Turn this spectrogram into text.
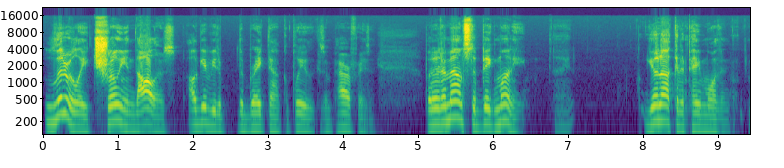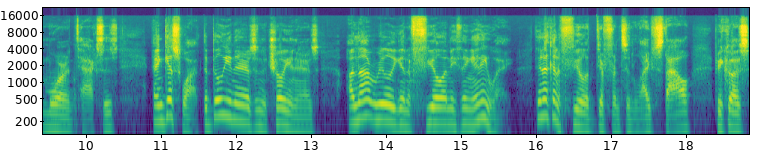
literally trillion dollars. I'll give you the, the breakdown completely because I'm paraphrasing, but it amounts to big money. Right? You're not going to pay more than more in taxes, and guess what? The billionaires and the trillionaires are not really going to feel anything anyway. They're not going to feel a difference in lifestyle because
